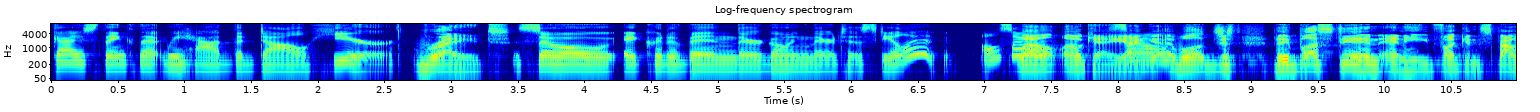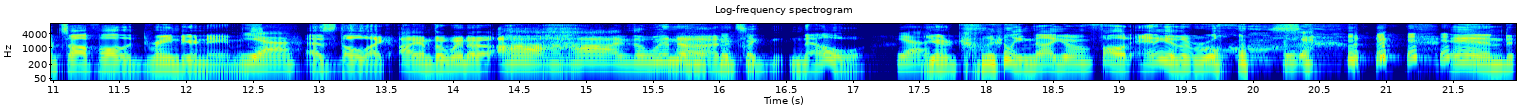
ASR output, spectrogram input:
guys think that we had the doll here?" right. So it could have been they're going there to steal it. Also, Well, okay, yeah. I So- gue- well, just they bust in and he fucking spouts off all the reindeer names. yeah, As though like I am the winner. Ah, ha, ha, I'm the winner. and it's like no, yeah, you're clearly not. You haven't followed any of the rules, yeah. and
